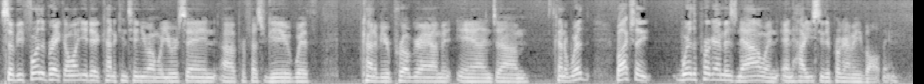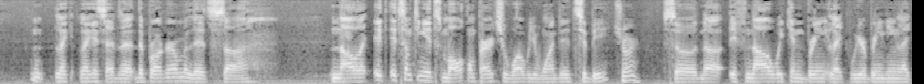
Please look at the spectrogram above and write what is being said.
So, before the break, I want you to kind of continue on what you were saying, uh, Professor Guy, with kind of your program and um, kind of where, well, actually, where the program is now and, and how you see the program evolving. like like I said, the, the program it's uh, now like, it, it's something it's small compared to what we wanted it to be. Sure. So if now we can bring like we are bringing like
